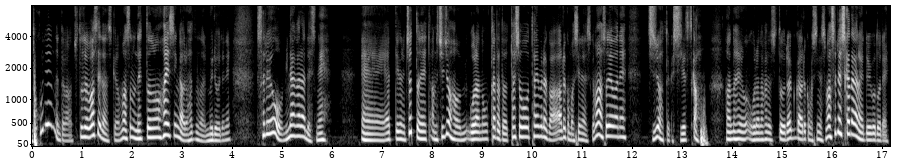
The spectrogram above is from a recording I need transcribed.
どこでやんねんだかなちょっとそれ忘れたんですけど、まあそのネットの配信があるはずなので無料でね。それを見ながらですね、えー、やっていくので、ちょっとね、あの地上波をご覧の方と多少タイムラグがあるかもしれないですけど、まあそれはね、地上波というか CS か、あの辺をご覧の方ちょっとラグがあるかもしれないです。まあそれは仕方がないということで、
